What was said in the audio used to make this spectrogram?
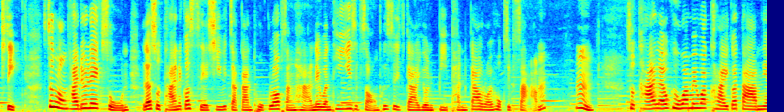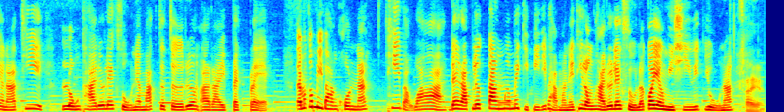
1960 ซึ่งลงท้ายด้วยเลขศูนย์และสุดท้ายเนี่ยก็เสียชีวิตจากการถูกลอบสังหารในวันที่ 22 พฤศจิกายนปี 1963 อืมสุดท้ายแล้วคือว่าไม่ว่าใครก็ตามเนี่ยนะที่ลงท้ายด้วยเลขศูนย์เนี่ยมักจะเจอเรื่องอะไรแปลกๆ แต่มันก็มีบางคนนะ ที่แบบว่าได้รับเลือกตั้งเมื่อไม่กี่ปีที่ผ่านมาในยที่ลงท้ายด้วยเลขศูนย์แล้วก็ยังมีชีวิตอยู่นะใครอะ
